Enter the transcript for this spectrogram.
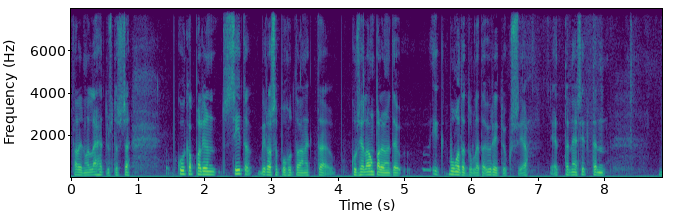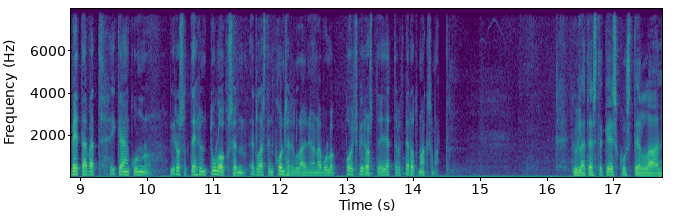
Tallinnan lähetystössä. Kuinka paljon siitä Virossa puhutaan, että kun siellä on paljon näitä muualta tulleita yrityksiä, että ne sitten vetävät ikään kuin Virossa tehdyn tuloksen erilaisten konsernilainojen avulla pois Virosta ja jättävät verot maksamatta? Kyllä tästä keskustellaan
